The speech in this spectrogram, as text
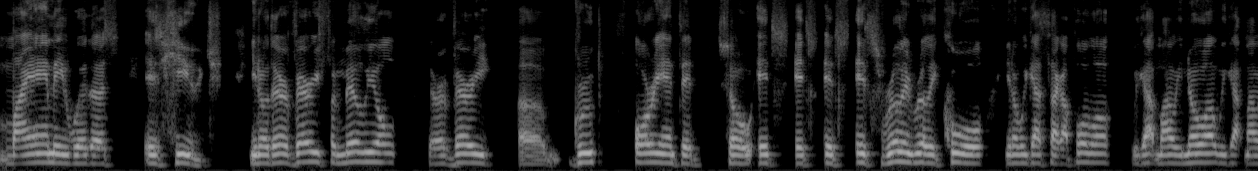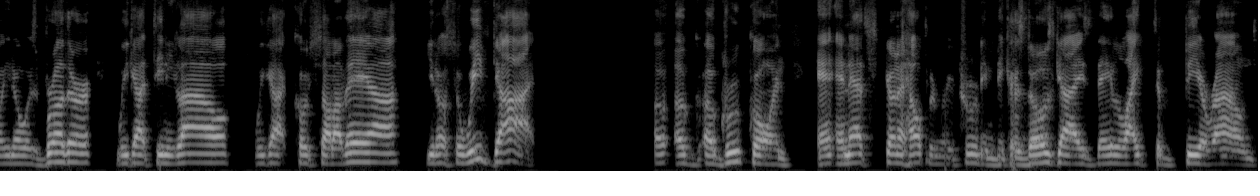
Miami with us is huge. You know they're very familial they're very uh, group oriented so it's it's it's it's really really cool. You know we got sagapolo we got mauigoa we got mauigoa's brother we got tini lau we got coach salavea you know so we've got a, a, a group going and, and that's going to help in recruiting because those guys they like to be around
